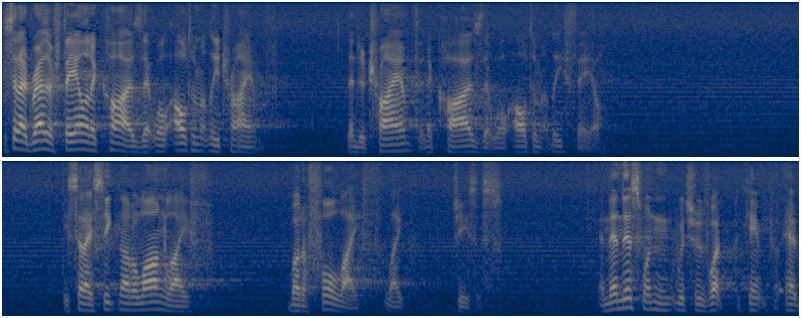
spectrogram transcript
He said, I'd rather fail in a cause that will ultimately triumph than to triumph in a cause that will ultimately fail. He said, I seek not a long life, but a full life like Jesus. And then this one, which was what came, had,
